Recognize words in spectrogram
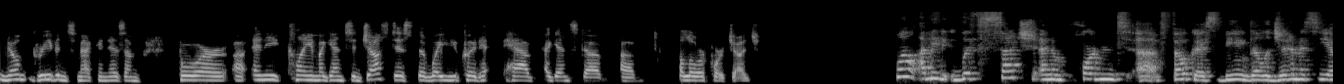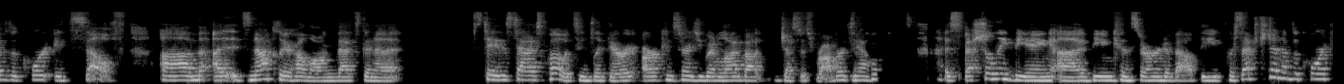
no grievance mechanism for uh, any claim against a justice the way you could have against a, a, a lower court judge. Well, I mean, with such an important uh, focus being the legitimacy of the court itself, um, uh, it's not clear how long that's going to stay the status quo. It seems like there are concerns. You read a lot about Justice Roberts, yeah. Course, especially being uh, being concerned about the perception of the court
